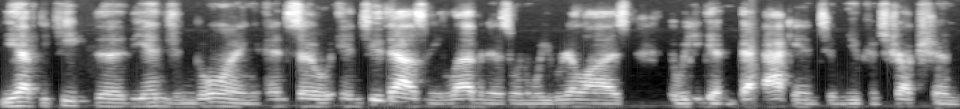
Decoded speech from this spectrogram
you have to keep the the engine going and so in 2011 is when we realized that we could get back into new construction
